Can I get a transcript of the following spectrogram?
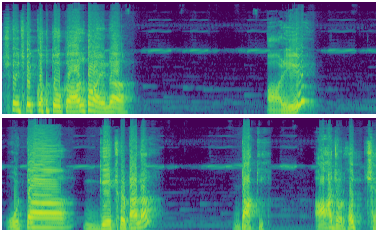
সে যে কত কাল হয় না। আরে, ওটা গেছোটা না? ডাকি আজ ওর হচ্ছে।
